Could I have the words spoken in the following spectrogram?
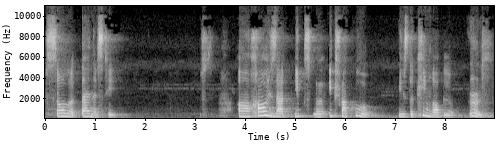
Solar dynasty. Uh, how is that Iks, uh, Ikshvaku is the king of the earth?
